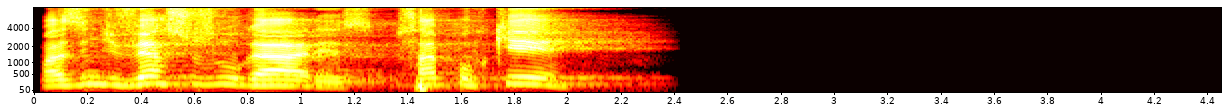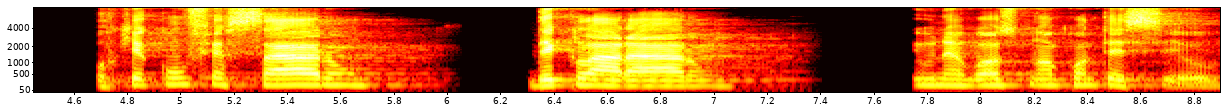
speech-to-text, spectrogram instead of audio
mas em diversos lugares. Sabe por quê? Porque confessaram, declararam e o negócio não aconteceu.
